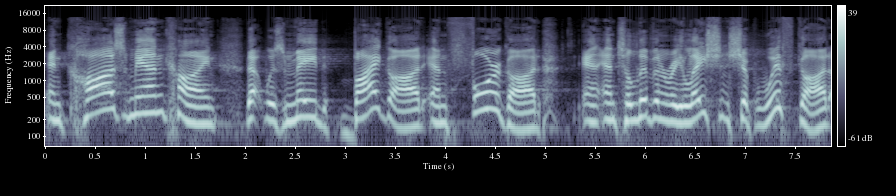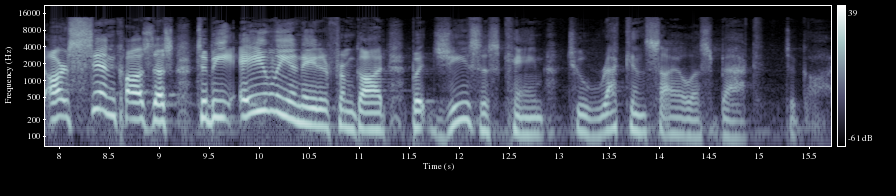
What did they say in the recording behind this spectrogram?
and caused mankind that was made by God and for God and, and, to live in a relationship with God. Our sin caused us to be alienated from God, but Jesus came to reconcile us back to God.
